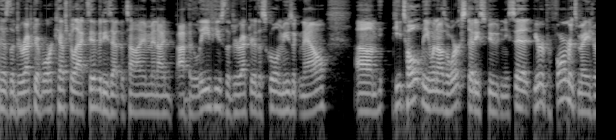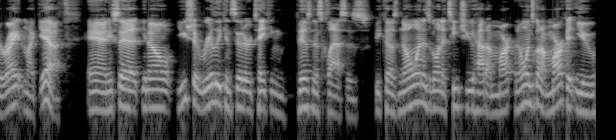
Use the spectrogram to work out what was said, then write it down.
as the director of orchestral activities at the time, and I, I believe he's the director of the School of Music now. Um, he told me when I was a work study student, he said, You're a performance major, right? And I'm like, Yeah. And he said, You know, you should really consider taking business classes because no one is going to teach you how to mark, no one's going to market you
